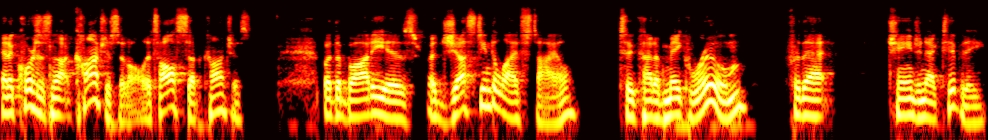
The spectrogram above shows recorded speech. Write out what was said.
And of course, it's not conscious at all, it's all subconscious. But the body is adjusting to lifestyle to kind of make room for that change in activity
